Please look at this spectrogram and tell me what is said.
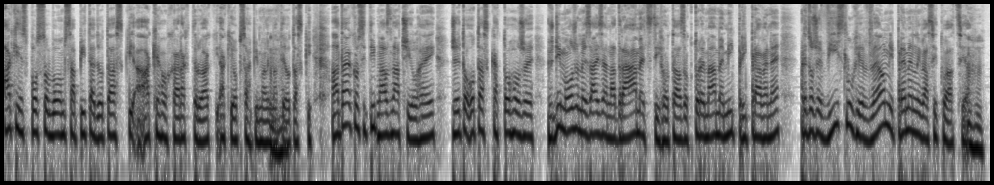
akým spôsobom sa pýtať otázky a akého charakteru, aký, aký obsah by mali uh-huh. mať tie mhm. otázky. Ale tak ako si ty naznačil, hej, že je to otázka toho, že vždy môžeme zajsť nad rámec tých otázok, ktoré máme my pripravené, pretože výsluh je veľmi premenlivá situácia. Uh-huh.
